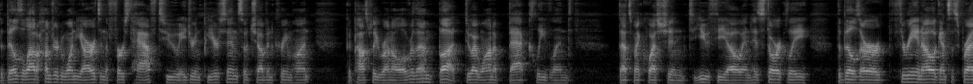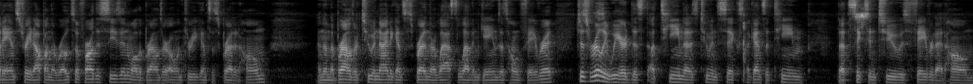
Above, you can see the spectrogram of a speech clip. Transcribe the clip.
The Bills allowed 101 yards in the first half to Adrian Peterson, so Chubb and Kareem Hunt could possibly run all over them. But do I want to back Cleveland? That's my question to you, Theo. And historically, the Bills are 3 and 0 against the spread and straight up on the road so far this season, while the Browns are 0 3 against the spread at home. And then the Browns are 2 and 9 against the spread in their last 11 games as home favorite. Just really weird this a team that is 2 and 6 against a team that's 6 and 2 is favored at home.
